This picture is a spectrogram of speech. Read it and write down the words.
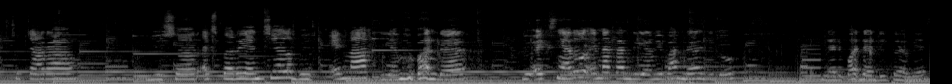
Terus secara user experience-nya lebih enak di Yami Panda UX-nya tuh enakan di Yami Panda gitu. Daripada di Grabes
